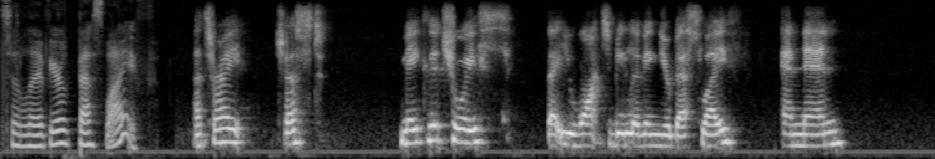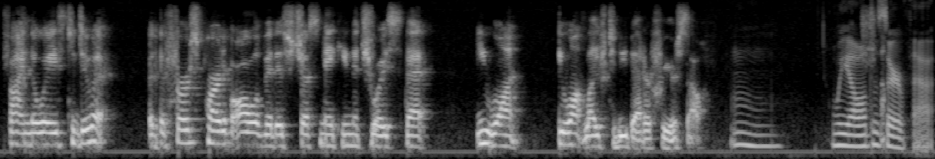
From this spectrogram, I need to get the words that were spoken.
to live your best life. That's right. Just make the choice that you want to be living your best life and then find the ways to do it. But the first part of all of it is just making the choice that you want you want life to be better for yourself. Mm. We all deserve that.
